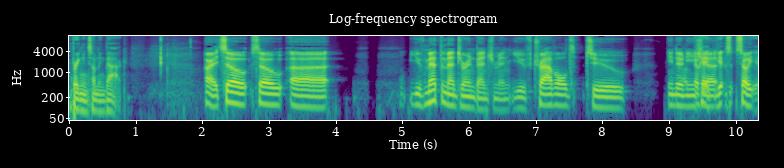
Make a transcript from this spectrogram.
bringing something back. All right, so so uh, you've met the mentor in Benjamin. You've traveled to Indonesia Okay, y- so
